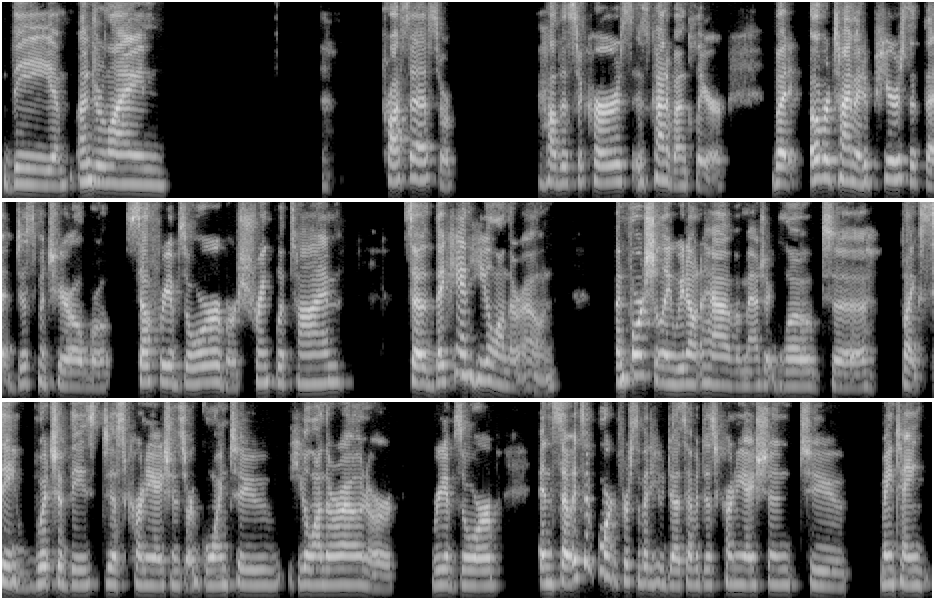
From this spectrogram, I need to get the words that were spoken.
the underlying process or how this occurs is kind of unclear. But over time, it appears that that disc material will self reabsorb or shrink with time. So they can heal on their own. Unfortunately, we don't have a magic globe to like see which of these disc herniations are going to heal on their own or reabsorb. And so it's important for somebody who does have a disc herniation to maintain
